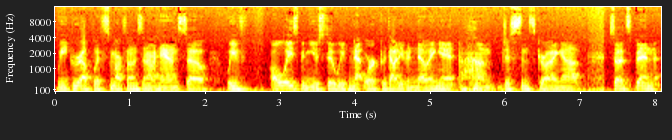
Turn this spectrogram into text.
We grew up with smartphones in our hands, so we've always been used to it. We've networked without even knowing it um, just since growing up. So it's been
